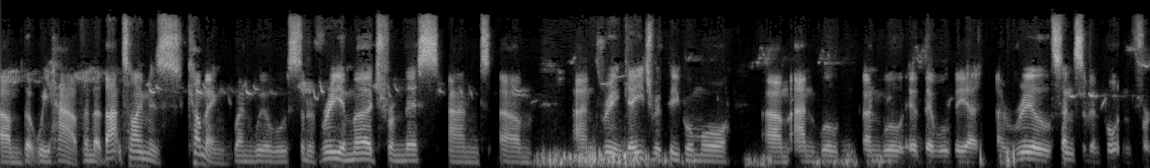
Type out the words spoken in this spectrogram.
um, that we have, and that that time is coming when we will sort of re-emerge from this and um, and re-engage with people more, um, and will and will there will be a, a real sense of importance for,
